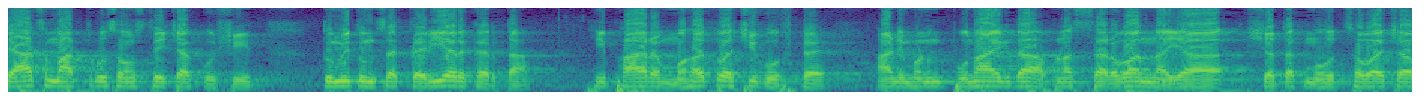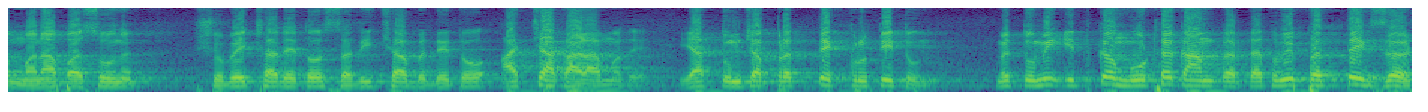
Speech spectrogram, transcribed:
त्याच मातृसंस्थेच्या कुशीत तुम्ही तुमचं करिअर करता ही फार महत्त्वाची गोष्ट आहे. आणि म्हणून पुन्हा एकदा आपणा सर्वांना या शतक महोत्सवाच्या मनापासून शुभेच्छा देतो सदिच्छा देतो आजच्या काळामध्ये. या तुमच्या प्रत्येक कृतीतून. म्हणजे तुम्ही इतकं मोठं काम करता तुम्ही प्रत्येक जण.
